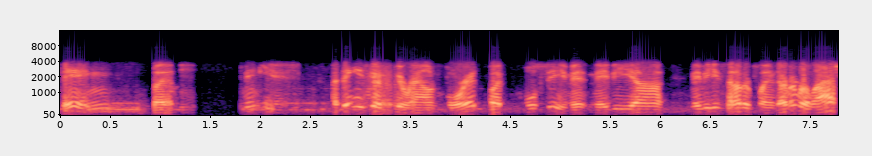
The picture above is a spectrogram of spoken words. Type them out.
thing. But I think he's I think he's going to be around for it. But we'll see. Maybe uh, maybe he's got other plans. I remember last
